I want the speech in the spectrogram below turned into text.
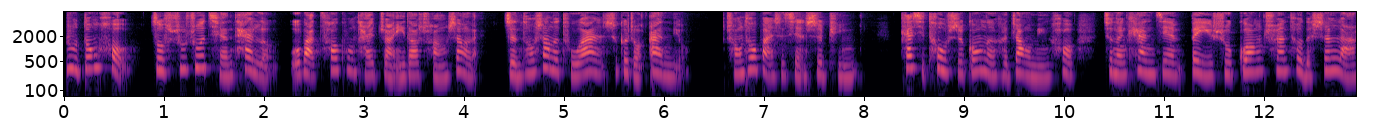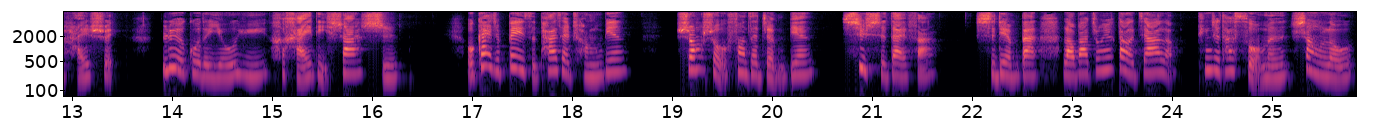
入冬后坐书桌前太冷，我把操控台转移到床上来。枕头上的图案是各种按钮，床头板是显示屏。开启透视功能和照明后，就能看见被一束光穿透的深蓝海水、掠过的鱿鱼和海底沙石。我盖着被子趴在床边，双手放在枕边，蓄势待发。十点半，老爸终于到家了。听着他锁门上楼，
